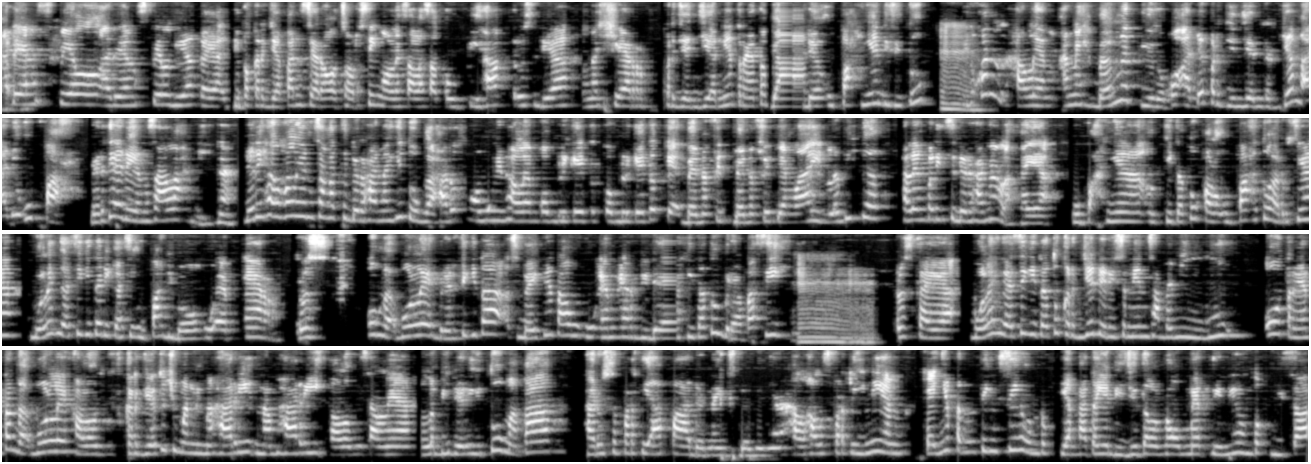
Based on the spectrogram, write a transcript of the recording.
ada yang spill ada yang spill dia kayak dipekerjakan secara outsourcing oleh salah satu pihak terus dia nge-share perjanjiannya ternyata gak ada upahnya di situ mm. Itu kan hal yang aneh banget gitu. Kok ada perjanjian kerja gak ada upah. Berarti ada yang salah nih. Nah dari hal-hal yang sangat sederhana gitu nggak harus ngomongin hal yang complicated complicated kayak benefit benefit yang lain. Lebih ke hal yang paling sederhana lah kayak upahnya. Kita tuh kalau upah tuh harusnya boleh nggak sih kita dikasih upah di bawah UMR terus oh nggak boleh. Berarti kita sebaiknya tahu UMR di daerah kita tuh berapa sih? Hmm. terus kayak boleh nggak sih kita tuh kerja dari Senin sampai Minggu oh ternyata nggak boleh. Kalau kerja itu cuma lima hari enam hari. Kalau misalnya lebih dari itu maka harus seperti apa dan lain sebagainya. Hal-hal seperti ini yang kayaknya penting sih untuk yang katanya digital nomad ini untuk bisa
